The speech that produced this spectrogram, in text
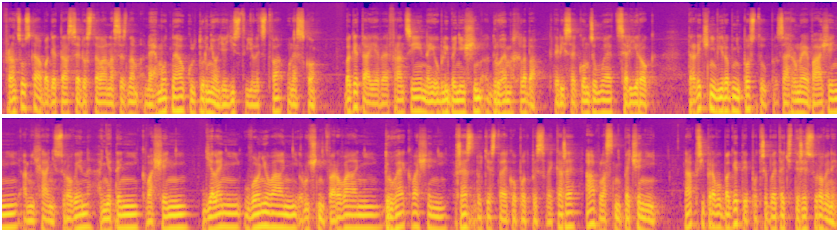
Francouzská bageta se dostala na seznam nehmotného kulturního dědictví lidstva UNESCO. Bageta je ve Francii nejoblíbenějším druhem chleba, který se konzumuje celý rok. Tradiční výrobní postup zahrnuje vážení a míchání surovin, hnětení, kvašení, dělení, uvolňování, ruční tvarování, druhé kvašení, řez do těsta jako podpis vekaře a vlastní pečení. Na přípravu bagety potřebujete čtyři suroviny.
